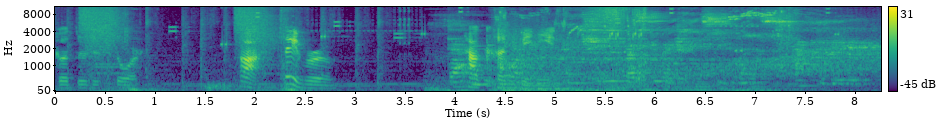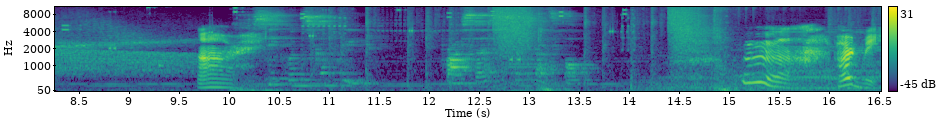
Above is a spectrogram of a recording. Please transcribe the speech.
Go through this door. Ah, save room. How convenient. Alright. Successful. Pardon me.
